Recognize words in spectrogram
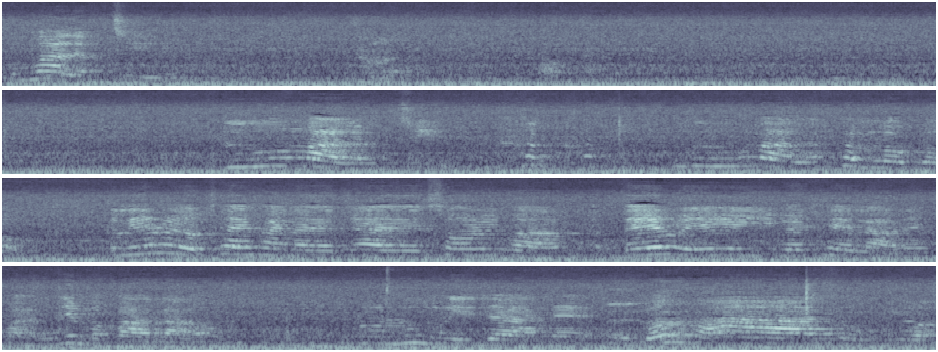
ဘုမလည်းမကြည့်ဘူးဟုတ်ကဲ့ သူမလည်းမကြည့်သူမလည်းဖမလို့တော့ကလေးတွေကိုထည့်ခိုင်းတယ်ကြာရင် sorry ပါအသေးတွေကြီးပဲထည့်လာတယ်မှာအမြင့်မပါလာအောင်သူလူနေကြတယ်လုံးပါဆိုပြီးတော့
